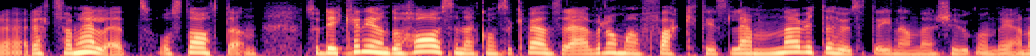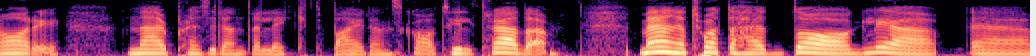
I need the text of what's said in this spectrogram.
eh, rättssamhället och staten. Så det kan ju ändå ha sina konsekvenser även om man faktiskt lämnar Vita huset innan den 20 januari när president-elect Biden ska tillträda. Men jag tror att det här dagliga eh,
